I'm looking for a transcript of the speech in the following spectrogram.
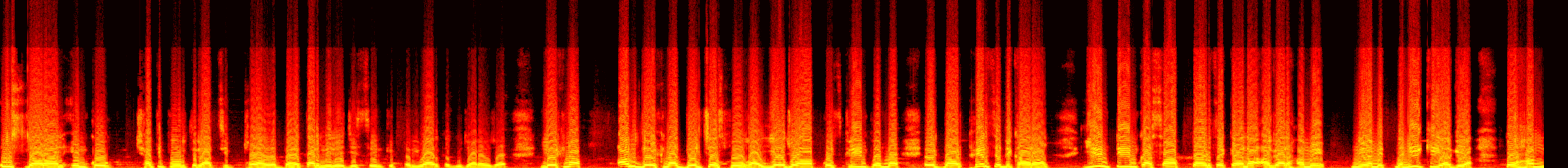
उस दौरान इनको क्षतिपूर्ति राशि थोड़ा बेहतर मिले, जिससे इनके परिवार का गुजारा हो जाए। लेकिन अब देखना दिलचस्प होगा। ये जो आपको स्क्रीन पर मैं एक बार फिर से दिखा रहा हूँ इन टीम का साफ़ तौर से कहना, अगर हमें नियमित नहीं किया गया तो हम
